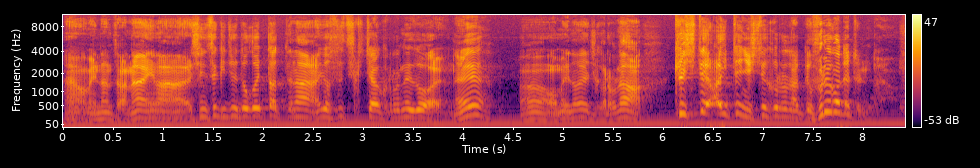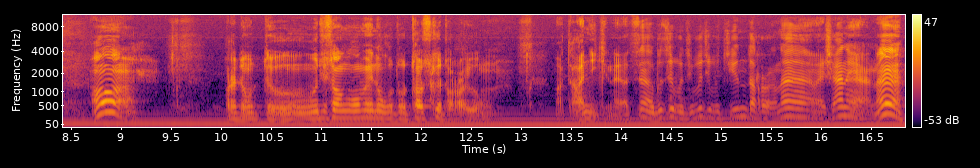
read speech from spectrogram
あおめえなんざな今親戚中どこ行ったってな寄せつきちゃうからねどうね？うんおめえの親父からな決して相手にしてくるなんて触れが出てんだよ。うん。あれでもっておじさんがおめえのことを助けたらよまた兄貴のやつがブチブチブチブチ言うんだろうね。しゃあねえやね、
